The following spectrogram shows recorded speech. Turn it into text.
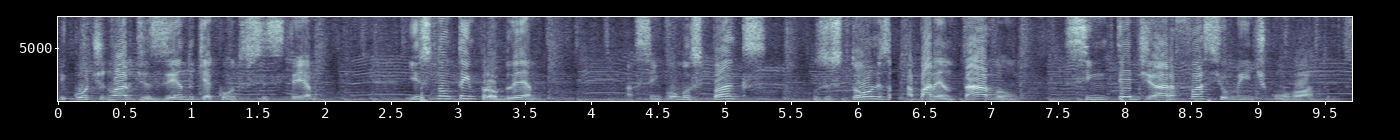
e continuar dizendo que é contra o sistema. Isso não tem problema. Assim como os punks, os Stones aparentavam se entediar facilmente com rótulos.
